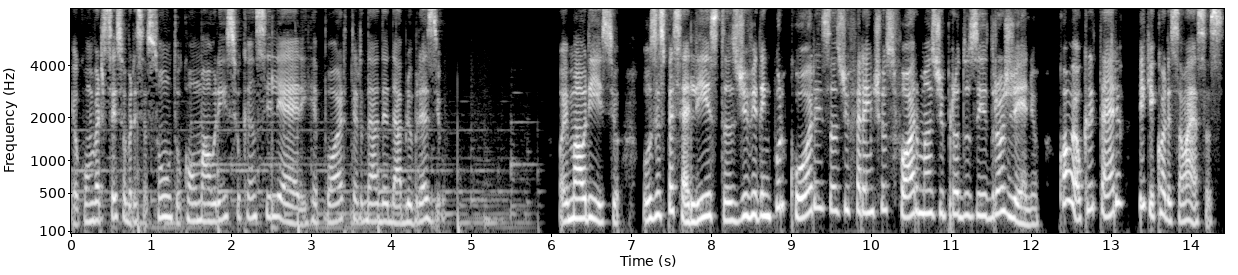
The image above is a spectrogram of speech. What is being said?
Eu conversei sobre esse assunto com o Maurício Cancilieri, repórter da DW Brasil. Oi, Maurício. Os especialistas dividem por cores as diferentes formas de produzir hidrogênio. Qual é o critério e que cores são essas?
